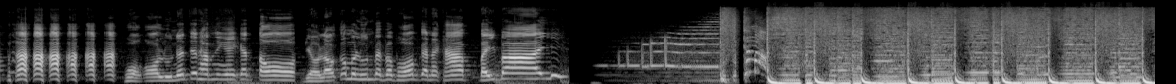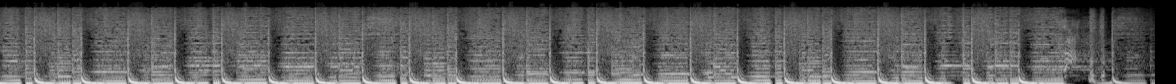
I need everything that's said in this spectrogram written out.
พวกออรุนนั้นจะทำยังไงกันต่อ เดี๋ยวเราก็มาลุ้นไปพร้อมกันนะครับบ๊ายบาย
